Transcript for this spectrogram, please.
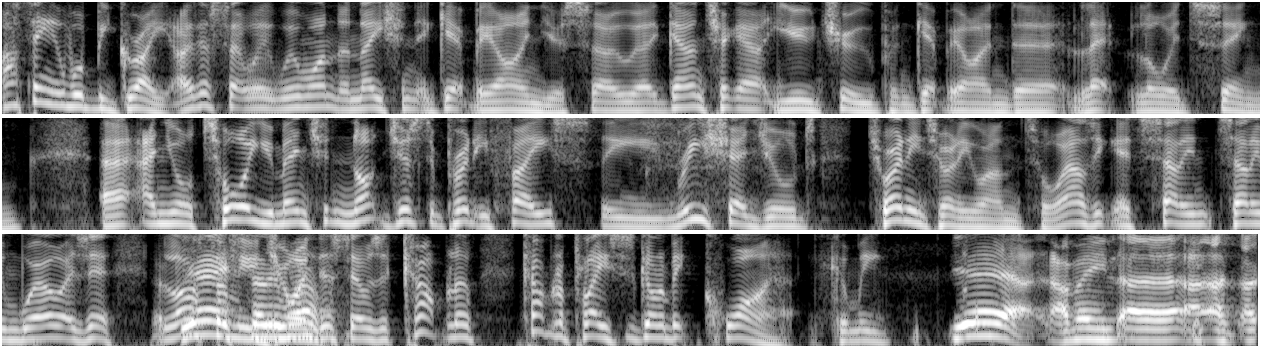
I think it would be great. I just say we, we want the nation to get behind you. So uh, go and check out YouTube and get behind uh, Let Lloyd Sing. Uh, and your tour you mentioned, not just a pretty face, the rescheduled 2021 tour. How's it get selling selling well? Is it last Yeah, time you joined well. us? There was a couple of couple of places gone a bit quiet. Can we? Yeah, I mean, uh, uh, uh,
